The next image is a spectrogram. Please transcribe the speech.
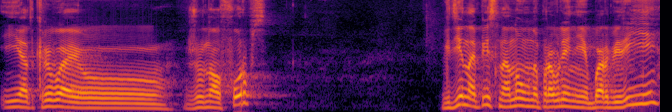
И открываю журнал Forbes, где написано о новом направлении барберии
